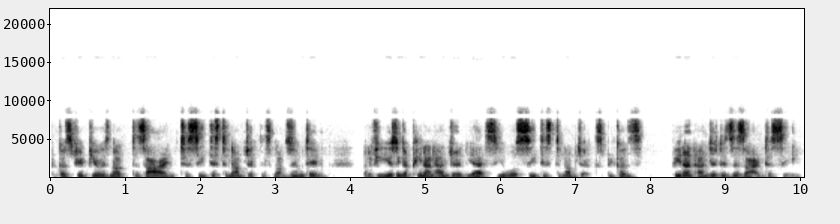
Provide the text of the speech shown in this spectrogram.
because Street View is not designed to see distant objects. It's not zoomed in. But if you're using a P900, yes, you will see distant objects because P900 is designed to see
